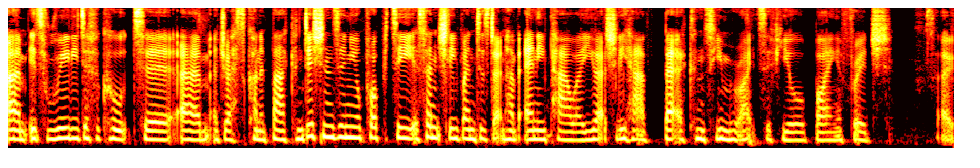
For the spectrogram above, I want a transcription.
um, it's really difficult to um, address kind of bad conditions in your property. Essentially, renters don't have any power. You actually have better consumer rights if you're buying a fridge. So,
